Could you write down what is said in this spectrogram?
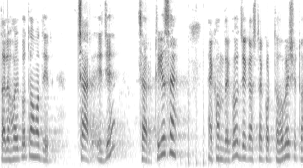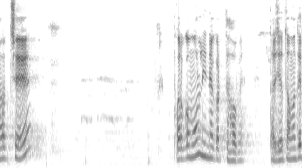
তাহলে হয় কত আমাদের? চার, এই যে চার, ঠিক আছে? এখন দেখো যে কাজটা করতে হবে, সেটা হচ্ছে বর্গমূল নির্ণয় করতে হবে। তার যেহেতু আমাদের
